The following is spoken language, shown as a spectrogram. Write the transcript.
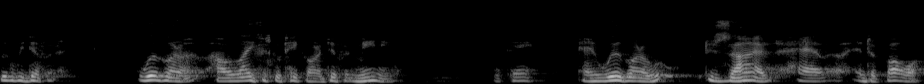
We're going to be different. We're going to, our life is going to take on a different meaning. Okay? And we're going to desire to have and to follow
